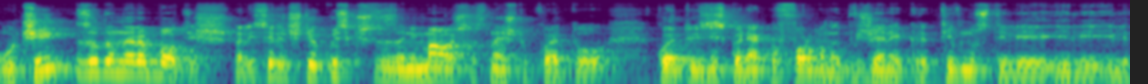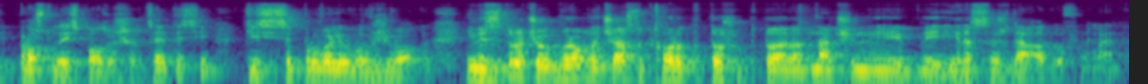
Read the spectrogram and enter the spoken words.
Учи, за да не работиш. Нали, си че ти ако искаш да се занимаваш с нещо, което, което изисква някаква форма на движение, креативност или, или, или просто да използваш ръцете си, ти си се провалил в живота. И ми се струва, че огромна част от хората точно по този начин и, и, и разсъждават в момента.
